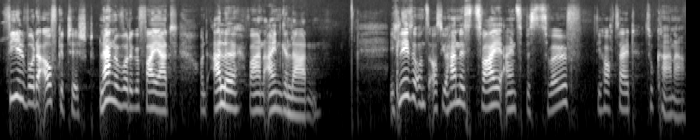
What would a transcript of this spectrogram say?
Viel wurde aufgetischt, lange wurde gefeiert und alle waren eingeladen. Ich lese uns aus Johannes 2, 1 bis 12, die Hochzeit zu Kana.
